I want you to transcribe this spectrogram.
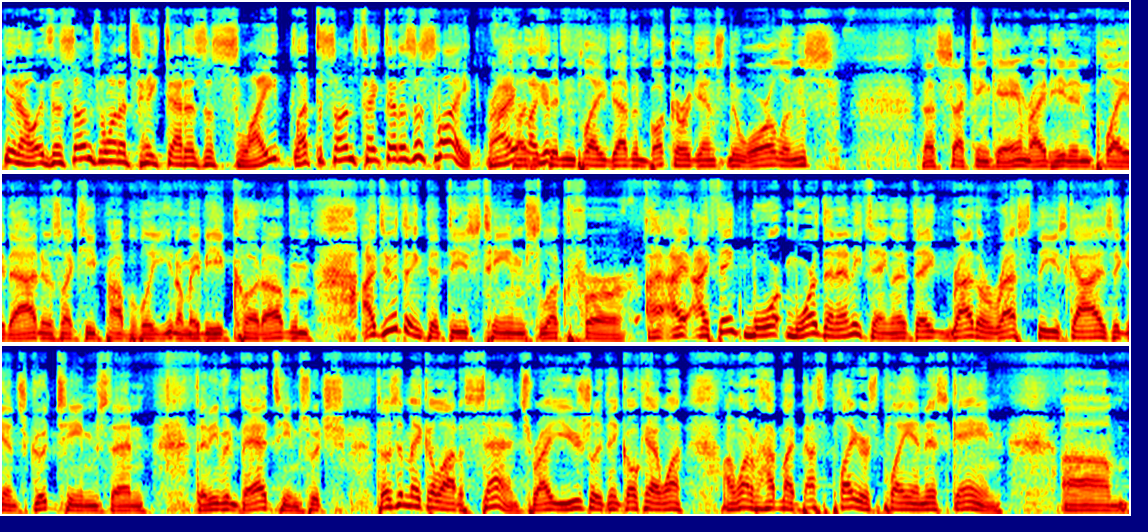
you know, if the Suns want to take that as a slight, let the Suns take that as a slight, right? Suns like didn't play Devin Booker against New Orleans that second game, right? He didn't play that. It was like he probably, you know, maybe he could have. I do think that these teams look for. I, I think more more than anything that they'd rather rest these guys against good teams than than even bad teams, which doesn't make a lot of sense, right? You usually think, okay, I want I want to have my best players play in this game, um,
